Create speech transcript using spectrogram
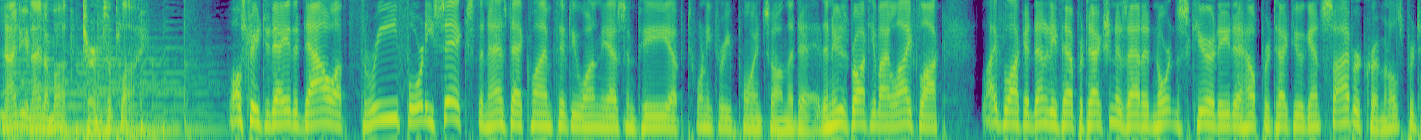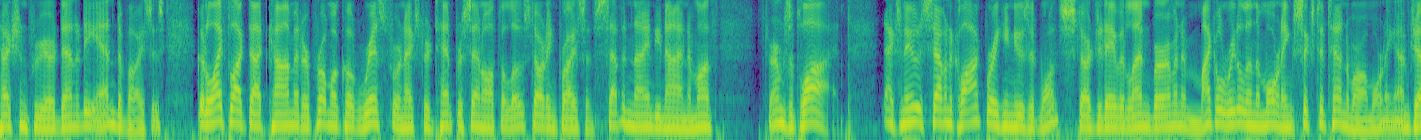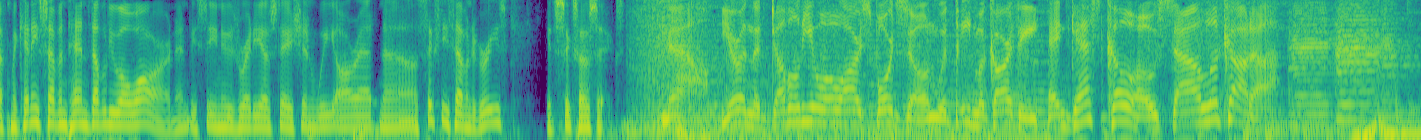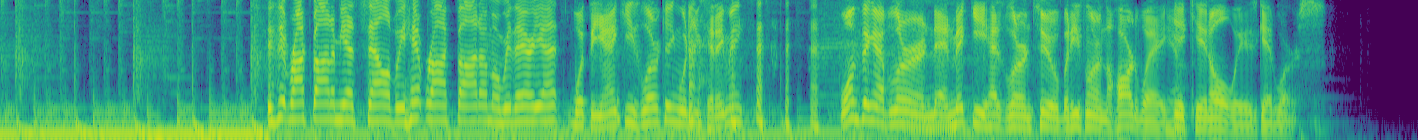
99 a month. Terms apply. Wall Street today, the Dow up 346, the Nasdaq climbed 51, the S&P up 23 points on the day. The news brought to you by LifeLock. LifeLock Identity Theft Protection has added Norton Security to help protect you against cyber criminals, protection for your identity and devices. Go to lifelock.com, enter promo code RISK for an extra 10% off the low starting price of $7.99 a month. Terms apply. Next news, 7 o'clock, breaking news at once. Start your with Len Berman and Michael Riedel in the morning, 6 to 10 tomorrow morning. I'm Jeff McKinney, 710 WOR, an NBC News radio station. We are at now 67 degrees. It's 606. Now, you're in the WOR Sports Zone with Pete McCarthy and guest co-host Sal Licata. Is it rock bottom yet, Sal? Have we hit rock bottom? Are we there yet? With the Yankees lurking? What are you kidding me? One thing I've learned, and Mickey has learned too, but he's learned the hard way, Yeah. it can always get worse.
